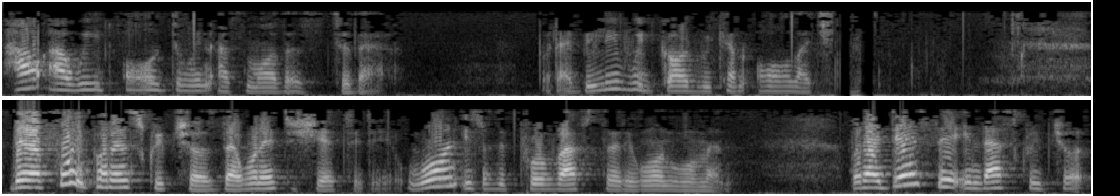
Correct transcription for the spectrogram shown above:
How are we all doing as mothers to that? But I believe with God we can all achieve. There are four important scriptures that I wanted to share today. One is the Proverbs 31 woman. But I dare say in that scripture,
